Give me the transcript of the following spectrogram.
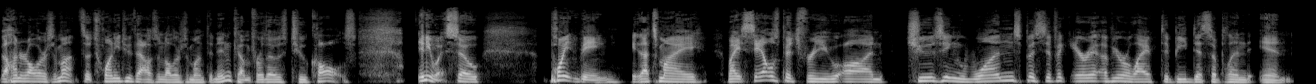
$100 a month. So $22,000 a month in income for those two calls. Anyway, so point being, that's my, my sales pitch for you on choosing one specific area of your life to be disciplined in.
